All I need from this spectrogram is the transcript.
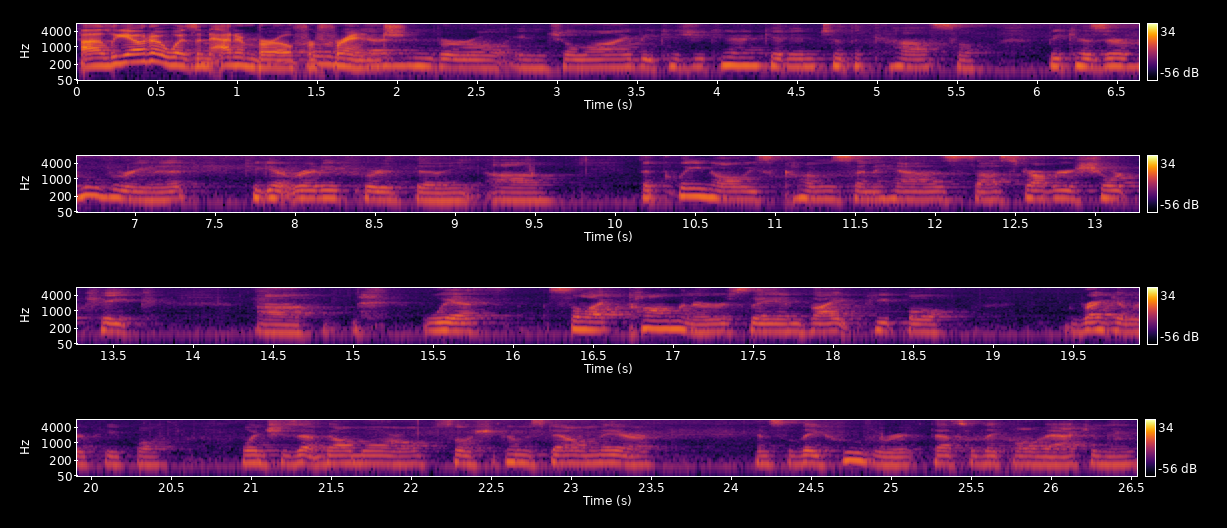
Uh, Leota was in Edinburgh for Fringe. Edinburgh in July because you can't get into the castle because they're hoovering it to get ready for the. Uh, the Queen always comes and has uh, strawberry shortcake uh, with select commoners. They invite people, regular people, when she's at Balmoral. So she comes down there, and so they hoover it. That's what they call vacuuming.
